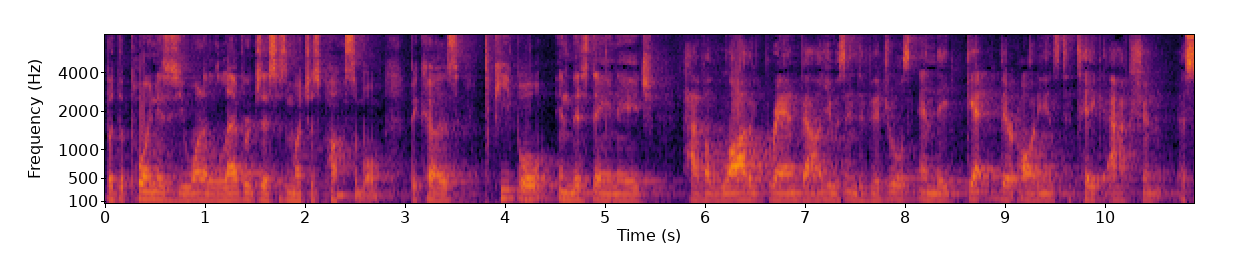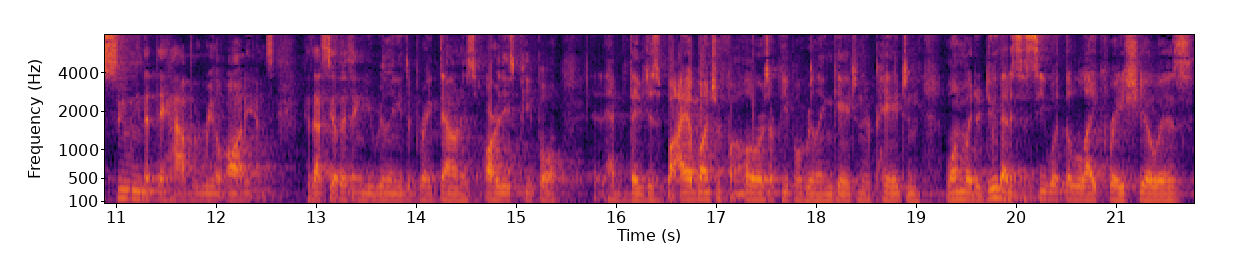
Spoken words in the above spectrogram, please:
But the point is, is you want to leverage this as much as possible because people in this day and age have a lot of brand value as individuals and they get their audience to take action assuming that they have a real audience. Because that's the other thing you really need to break down is are these people have they just buy a bunch of followers? Are people really engaged in their page? And one way to do that is to see what the like ratio is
